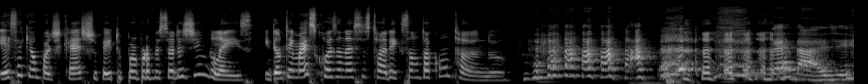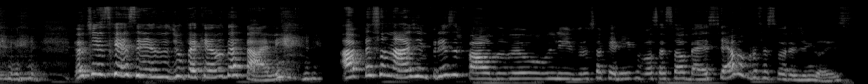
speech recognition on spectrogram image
esse aqui é um podcast feito por professores de inglês. Então tem mais coisa nessa história que você não tá contando. Verdade. Eu tinha esquecido de um pequeno detalhe. A personagem principal do meu livro Só Queria Que Você Soubesse é uma professora de inglês.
